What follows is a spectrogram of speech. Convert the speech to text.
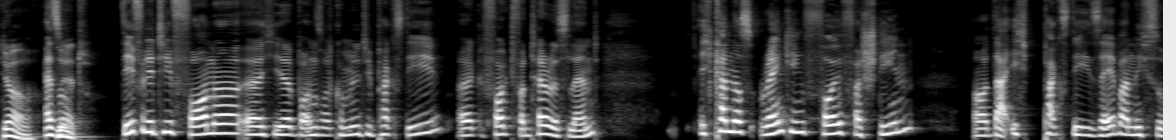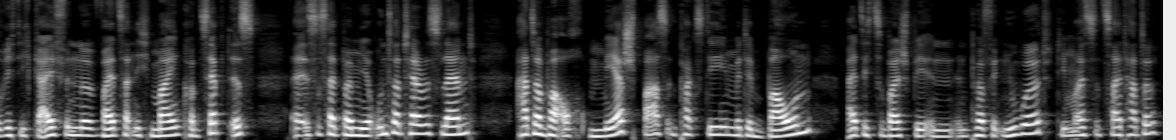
Ja, also nett. definitiv vorne äh, hier bei unserer Community Pax D, äh, gefolgt von Terrace Land ich kann das Ranking voll verstehen, äh, da ich PAX.de selber nicht so richtig geil finde, weil es halt nicht mein Konzept ist, äh, ist es halt bei mir unter Terrace Land, hat aber auch mehr Spaß in PAX.de mit dem Bauen, als ich zum Beispiel in, in Perfect New World die meiste Zeit hatte.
